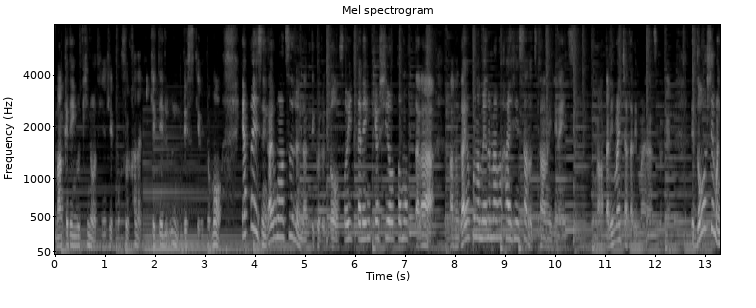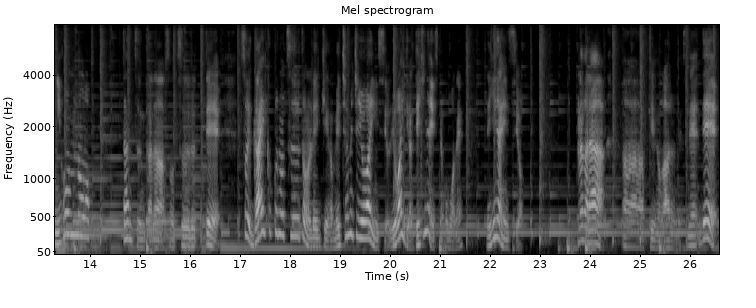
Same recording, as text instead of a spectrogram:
マーケティング機能的に結構すごいかなりいけてるんですけれども、やっぱりですね、外国のツールになってくると、そういった連携をしようと思ったら、あの外国のメルマガ配信スタンド使わなきゃいけないんですよ。まあ当たり前っちゃ当たり前なんですけどね。で、どうしても日本のなんつうんかな、そのツールって、そういう外国のツールとの連携がめちゃめちゃ弱いんですよ。弱いっていうかできないんですね、ほぼね。できないんですよ。だから、あーっていうのがあるんですね。で、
